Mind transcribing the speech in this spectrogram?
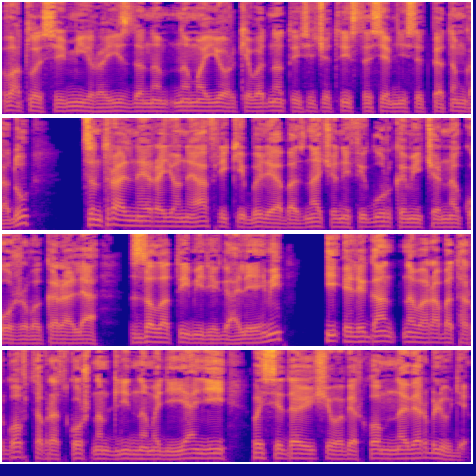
В атласе мира, изданном на Майорке в 1375 году, центральные районы Африки были обозначены фигурками чернокожего короля с золотыми регалиями, и элегантного работорговца в роскошном длинном одеянии, восседающего верхом на верблюде.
